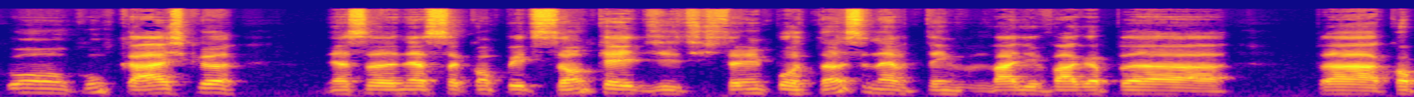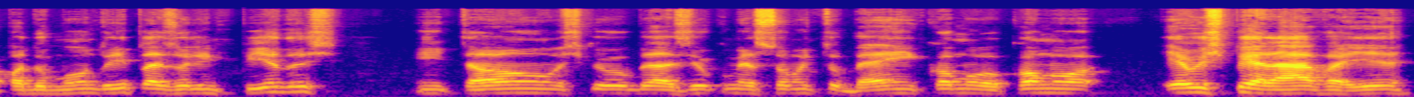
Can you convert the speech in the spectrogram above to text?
com, com casca nessa, nessa competição, que é de extrema importância, né? Tem vale vaga para a Copa do Mundo e para as Olimpíadas. Então, acho que o Brasil começou muito bem, como, como eu esperava aí.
